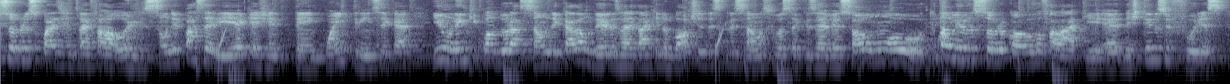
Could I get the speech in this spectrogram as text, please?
Vídeos sobre os quais a gente vai falar hoje são de parceria que a gente tem com a Intrínseca e um link com a duração de cada um deles vai estar aqui no box de descrição se você quiser ver só um ou outro. Então o livro sobre o qual eu vou falar aqui é Destinos e Fúrias,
